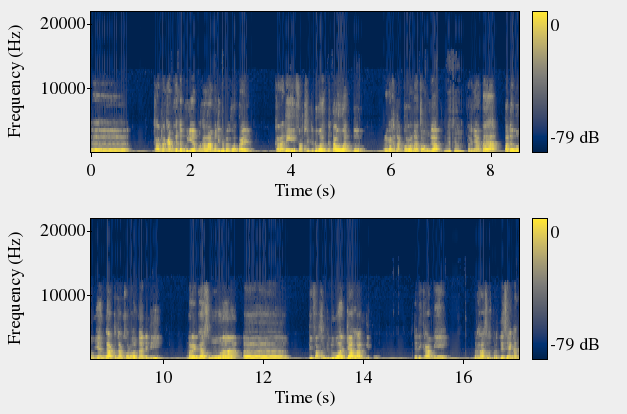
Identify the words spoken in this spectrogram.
uh, karena kami kan udah punya pengalaman di beberapa kota ya. Karena di vaksin kedua ketahuan tuh mereka kena corona atau enggak. Betul. Ternyata pada umumnya enggak kena corona. Jadi mereka semua uh, di vaksin kedua jalan gitu. Jadi kami berhasil seperti saya kan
